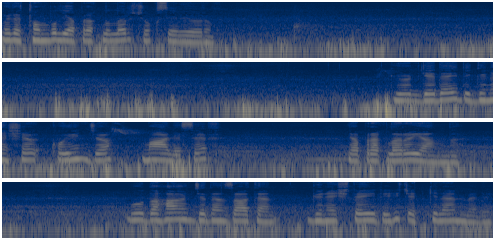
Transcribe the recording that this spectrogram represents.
Böyle tombul yapraklıları çok seviyorum. Gölgedeydi güneşe koyunca maalesef yaprakları yandı. Bu daha önceden zaten güneşteydi, hiç etkilenmedi.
